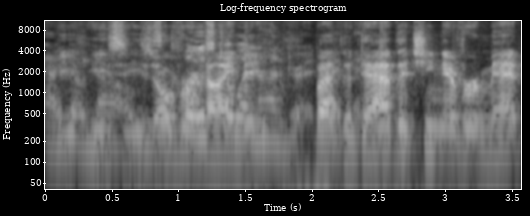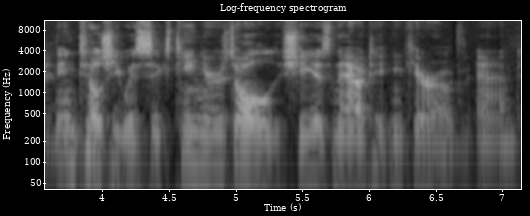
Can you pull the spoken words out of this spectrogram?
I don't he's, know. he's over close 90 to 100. but I the think. dad that she never met until she was 16 years old she is now taking care of and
